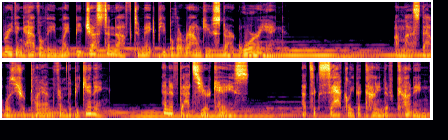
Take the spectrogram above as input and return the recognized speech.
breathing heavily might be just enough to make people around you start worrying. Unless that was your plan from the beginning. And if that's your case, that's exactly the kind of cunning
